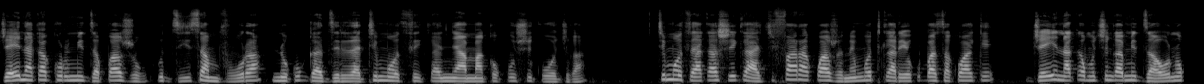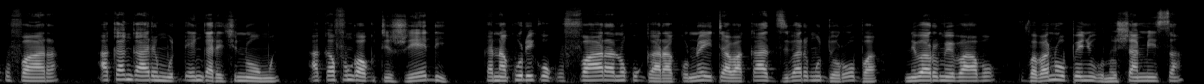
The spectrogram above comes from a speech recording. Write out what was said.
jane akakurumidza kwazvo kudziisa mvura nokugadzirira timothy kanyama kokusvikodya timothy akasvika achifara kwazvo nemotikari yokubasa kwake. Jane akamuchingamidzawo nokufara. Akanga ari mudenga rechinomwe. Akafunga kuti zvedi kana kuriko kufara nokugara kunoita vakadzi vari mudhorobha nevarume vavo kubva vano upenyu hunoshamisa?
